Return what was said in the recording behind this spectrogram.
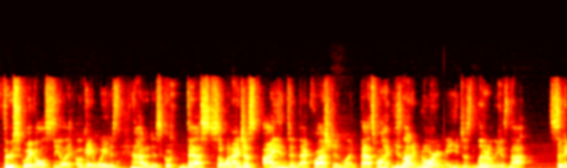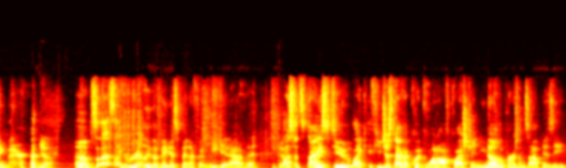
through Sqwiggle see like okay Wade is not at his desk. So when I just I hint in that question like that's why he's not ignoring me. He just literally is not sitting there. yeah. Um, so that's like really the biggest benefit we get out of it. Okay. Plus, it's nice too. Like if you just have a quick one-off question, you know the person's not busy.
